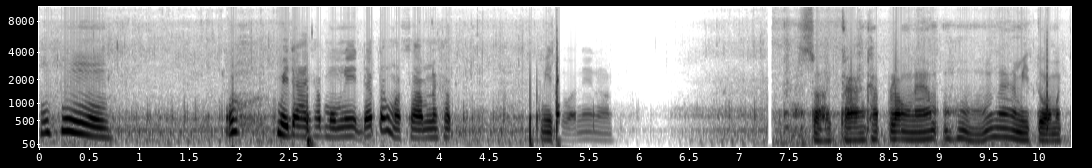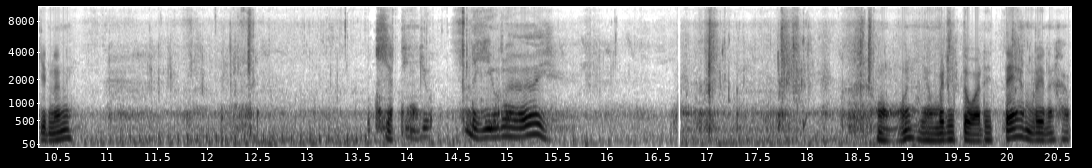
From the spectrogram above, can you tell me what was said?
อื้อหือโอ้ไม่ได้ครับมุมนี้เดี๋ยวต้องมาซ้ำนะครับ มีตัวแน่นอนซอยกลางครับร่องน้ำหือน่ามีตัวมากินนะนี่เขียดยังเยอะดีอยู่เลย โอ้ยยังไม่ได้ตัวได้แต้มเลยนะครับ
